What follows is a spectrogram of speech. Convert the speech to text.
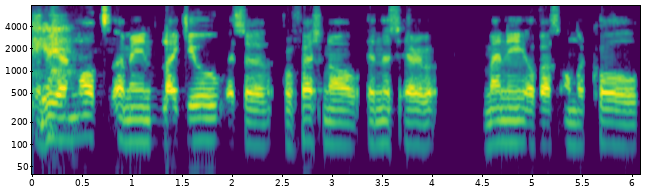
yeah. We are not. I mean, like you as a professional in this area, many of us on the call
